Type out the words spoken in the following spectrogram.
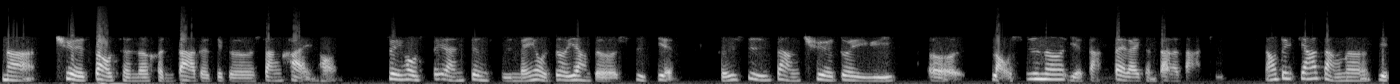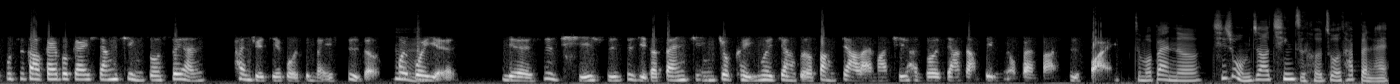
那却造成了很大的这个伤害哈。最后虽然证实没有这样的事件，可是事实上却对于呃老师呢也打带来很大的打击，然后对家长呢也不知道该不该相信说，虽然判决结果是没事的，会不会也？也是，其实自己的担心就可以因为这样子放下来吗？其实很多的家长并没有办法释怀，怎么办呢？其实我们知道亲子合作，它本来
